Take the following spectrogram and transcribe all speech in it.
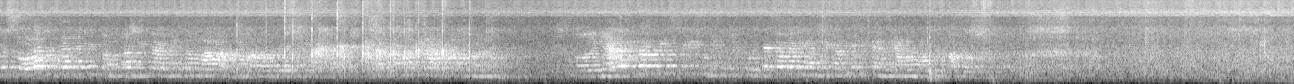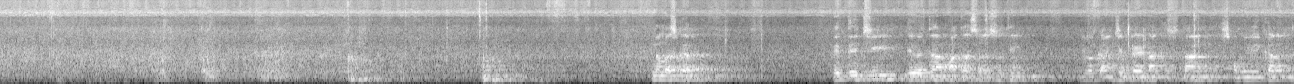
तर सोळा विद्यार्थ्यांनी कंपनी काढण्याचा लाभ आपल्या महाविद्यालयात यानंतर मी श्री सुनील पुढच्या कवय यांनी म्हटले की त्यांनी आम्हाला आवश्यक नमस्कार विद्येची देवता माता सरस्वती युवकांचे प्रेरणास्थान स्वामी विवेकानंद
